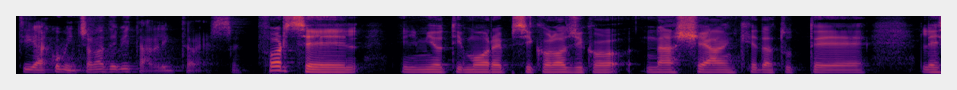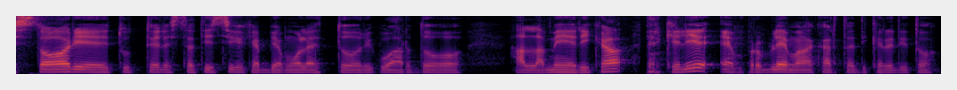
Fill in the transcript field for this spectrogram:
ti cominciano a debitare l'interesse. Forse il, il mio timore psicologico nasce anche da tutte le storie e tutte le statistiche che abbiamo letto riguardo all'America, perché lì è un problema la carta di credito,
